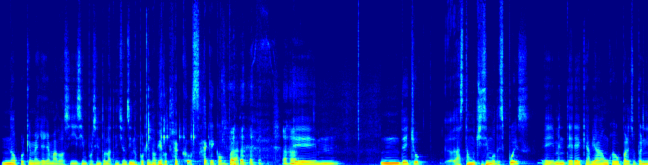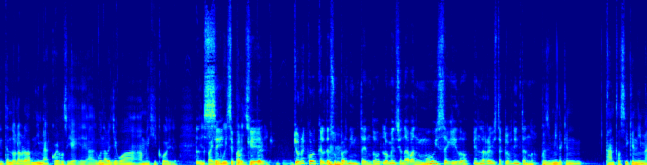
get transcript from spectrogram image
No porque me haya llamado así 100% la atención, sino porque no había otra cosa que comprar. Em, de hecho, hasta muchísimo después eh, me enteré que había un juego para el Super Nintendo. La verdad ni me acuerdo si eh, alguna vez llegó a, México el, el Pilot Wings para el Super. Yo recuerdo que el de Super Nintendo lo mencionaban muy seguido en la revista Club Nintendo. Pues mira que tanto así que ni me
